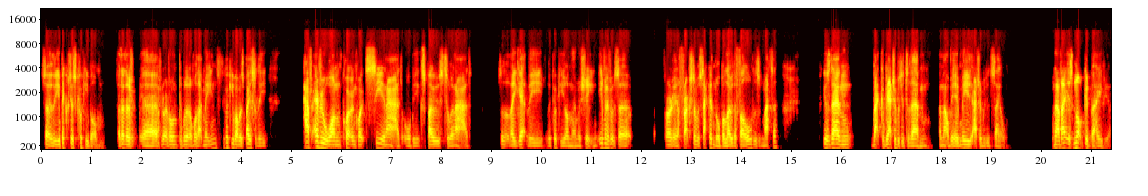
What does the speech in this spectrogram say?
So the ubiquitous cookie bomb. I don't know if, uh, if everyone, people don't know what that means. The cookie bomb is basically have everyone quote unquote see an ad or be exposed to an ad so that they get the, the cookie on their machine, even if it's a for only a fraction of a second or below the fold, doesn't matter. Because then that could be attributed to them and that'll be a immediate attributed sale. Now that is not good behavior.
